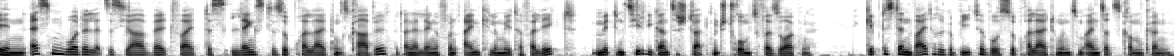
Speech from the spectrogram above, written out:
In Essen wurde letztes Jahr weltweit das längste Supraleitungskabel mit einer Länge von 1 Kilometer verlegt, mit dem Ziel, die ganze Stadt mit Strom zu versorgen. Gibt es denn weitere Gebiete, wo Supraleitungen zum Einsatz kommen können?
